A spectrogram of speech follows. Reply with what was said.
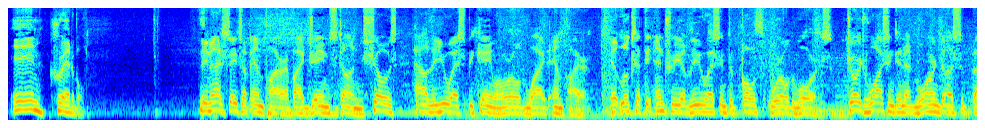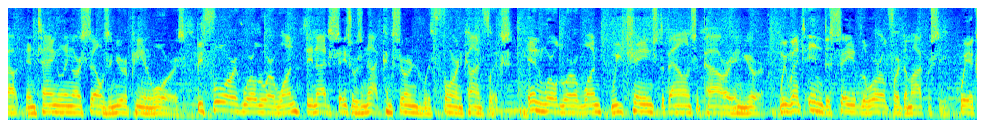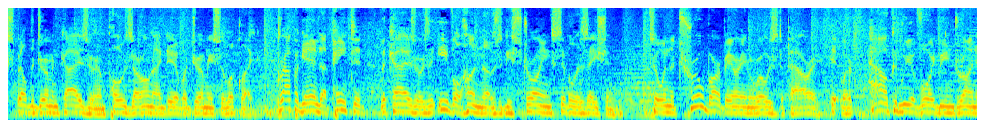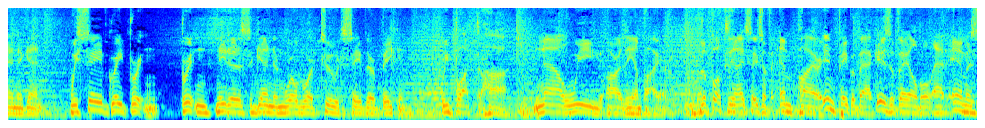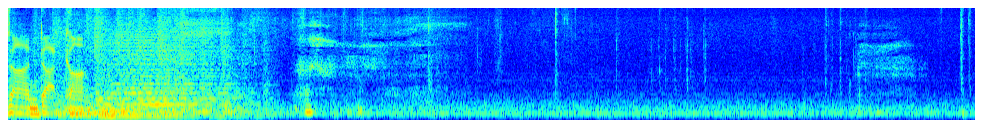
Incredible. The United States of Empire by James Dunn shows how the U.S. became a worldwide empire. It looks at the entry of the U.S. into both world wars. George Washington had warned us about entangling ourselves in European wars. Before World War I, the United States was not concerned with foreign conflicts. In World War I, we changed the balance of power in Europe. We went in to save the world for democracy. We expelled the German Kaiser and imposed our own idea of what Germany should look like. Propaganda painted the Kaiser as the evil Hun was destroying civilization. So when the true barbarian rose to power, Hitler, how could we avoid being drawn in again? We saved Great Britain. Britain needed us again in World War II to save their bacon. We bought the hog. Now we are the empire. The book, The United States of Empire, in paperback, is available at Amazon.com.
